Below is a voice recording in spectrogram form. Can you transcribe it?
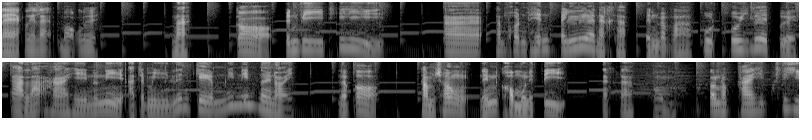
แรกเลยแหละบอกเลยนะ ก็เป็นวีที่ทำคอนเทนต์ไปเรื่อยนะครับ เป็นแบบว่าพูดคุยเรื่อยเปื่อยสาระฮาเฮนู่นนี่ อาจจะมีเล่นเกมนิดๆหน่อยๆ แล้วก็ทำช่องเน้นคอมมูนิตี้นะครับผมสำหรับใครที่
